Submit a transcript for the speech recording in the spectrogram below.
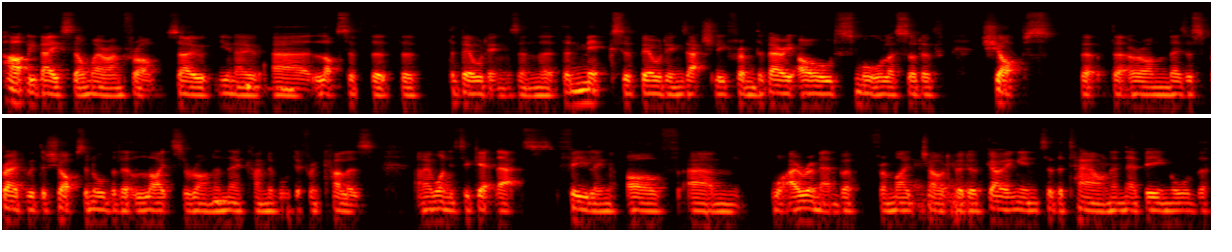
partly based on where I'm from. So you know, mm-hmm. uh, lots of the the the buildings and the the mix of buildings actually from the very old, smaller sort of shops that that are on. There's a spread with the shops and all the little lights are on, and they're kind of all different colours. And I wanted to get that feeling of um, what I remember from my childhood of going into the town and there being all the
